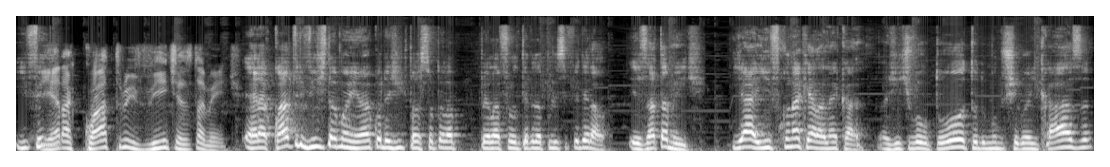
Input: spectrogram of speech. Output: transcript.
E, fe- E era 4h20 exatamente. era 4h20 da manhã quando a gente passou pela, pela fronteira da Polícia Federal. Exatamente. E aí ficou naquela, né, cara? A gente voltou, todo mundo chegou em casa.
